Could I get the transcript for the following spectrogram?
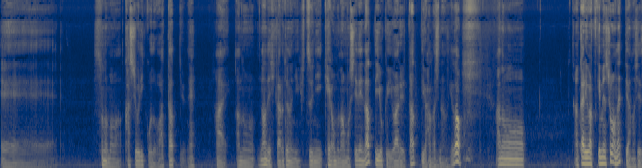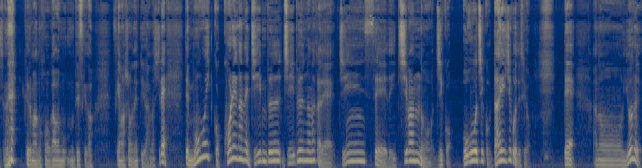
えー、そのまま菓子折り1個で終わったっていうね。はい。あの、なんで引かれてるのに普通に怪我も何もしてねえなってよく言われたっていう話なんですけど、あのー、明かりはつけましょうねっていう話ですよね。車の方側もですけど、つけましょうねっていう話で。で、もう一個、これがね、自分、自分の中で人生で一番の事故。大事故、大事故ですよ。で、あのー、夜、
